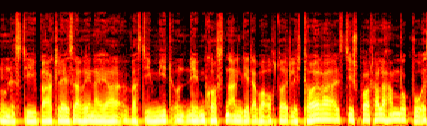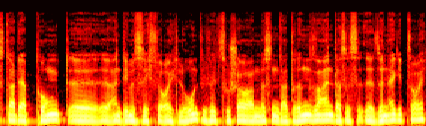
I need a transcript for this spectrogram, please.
Nun ist die Barclays Arena ja, was die Miet- und Nebenkosten angeht, aber auch deutlich teurer als die Sporthalle Hamburg. Wo ist da der Punkt, äh, an dem es sich für euch lohnt? Wie viele Zuschauer müssen da drin sein, dass es äh, Sinn ergibt für euch?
